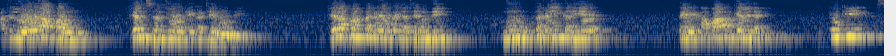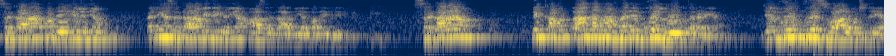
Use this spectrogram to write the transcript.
ਅੱਜ ਲੋੜ ਆਪਾਂ ਨੂੰ ਫਿਰ ਸਿਰ ਜੋੜ ਕੇ ਇਕੱਠੇ ਹੋਣ ਦੀ। ਫਿਰ ਆਪਾਂ ਤਕੜੇ ਹੋ ਕੇ ਜਥੇਬੰਦੀ ਨੂੰ ਤਕੜੀ ਕਰੀਏ ਤੇ ਆਪਾਂ ਅੱਗੇ ਲੈ ਜਾਈਏ। ਕਿਉਂਕਿ ਸਰਕਾਰਾਂ ਆਪਾਂ ਦੇਖ ਹੀ ਲਈਆਂ। ਪਹਿਲੀਆਂ ਸਰਕਾਰਾਂ ਵੀ ਦੇਖ ਲਈਆਂ ਆ ਸਰਕਾਰ ਵੀ ਆਪਾਂ ਦੇਖ ਲਈ। ਸਰਕਾਰਾਂ ਨੇ ਕੰਮ ਤਾਂ ਕਰਨਾ ਹੁੰਦਾ ਜੇ ਮੂਰੇ ਲੋਕ ਤਕੜੇ ਆ, ਜੇ ਲੋਕ ਮੂਰੇ ਸਵਾਲ ਪੁੱਛਦੇ ਆ।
